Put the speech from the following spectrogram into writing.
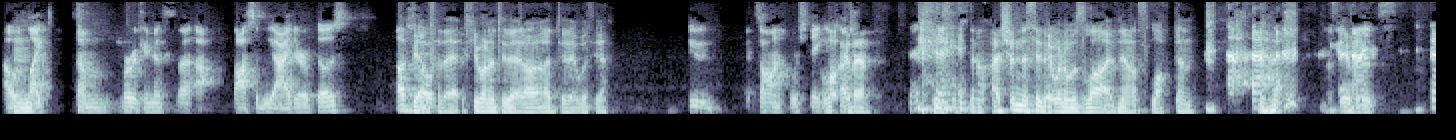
I would mm. like some version of uh, possibly either of those. I'd be so, up for that. If you want to do that, I'd, I'd do that with you. Dude, it's on. We're staying. Lock it in. no, I shouldn't have said that when it was live. Now it's locked in. evidence.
